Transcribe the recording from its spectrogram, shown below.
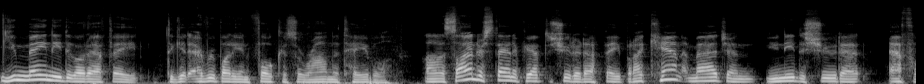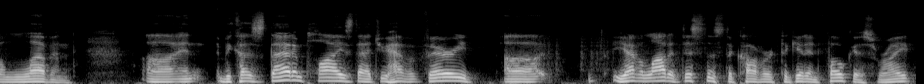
you may need to go to f8 to get everybody in focus around the table. Uh, so I understand if you have to shoot at f8, but I can't imagine you need to shoot at f11. Uh, and because that implies that you have a very, uh, you have a lot of distance to cover to get in focus, right?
